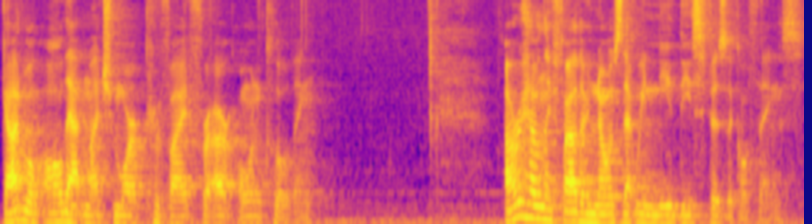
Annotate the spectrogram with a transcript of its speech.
God will all that much more provide for our own clothing. Our Heavenly Father knows that we need these physical things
